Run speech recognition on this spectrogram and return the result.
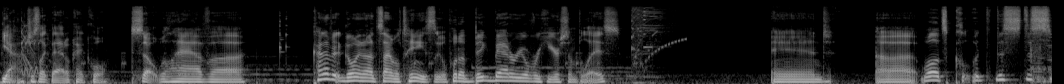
Yeah, just like that. Okay, cool. So we'll have uh, kind of going on simultaneously. We'll put a big battery over here someplace. And, uh, well, it's this this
